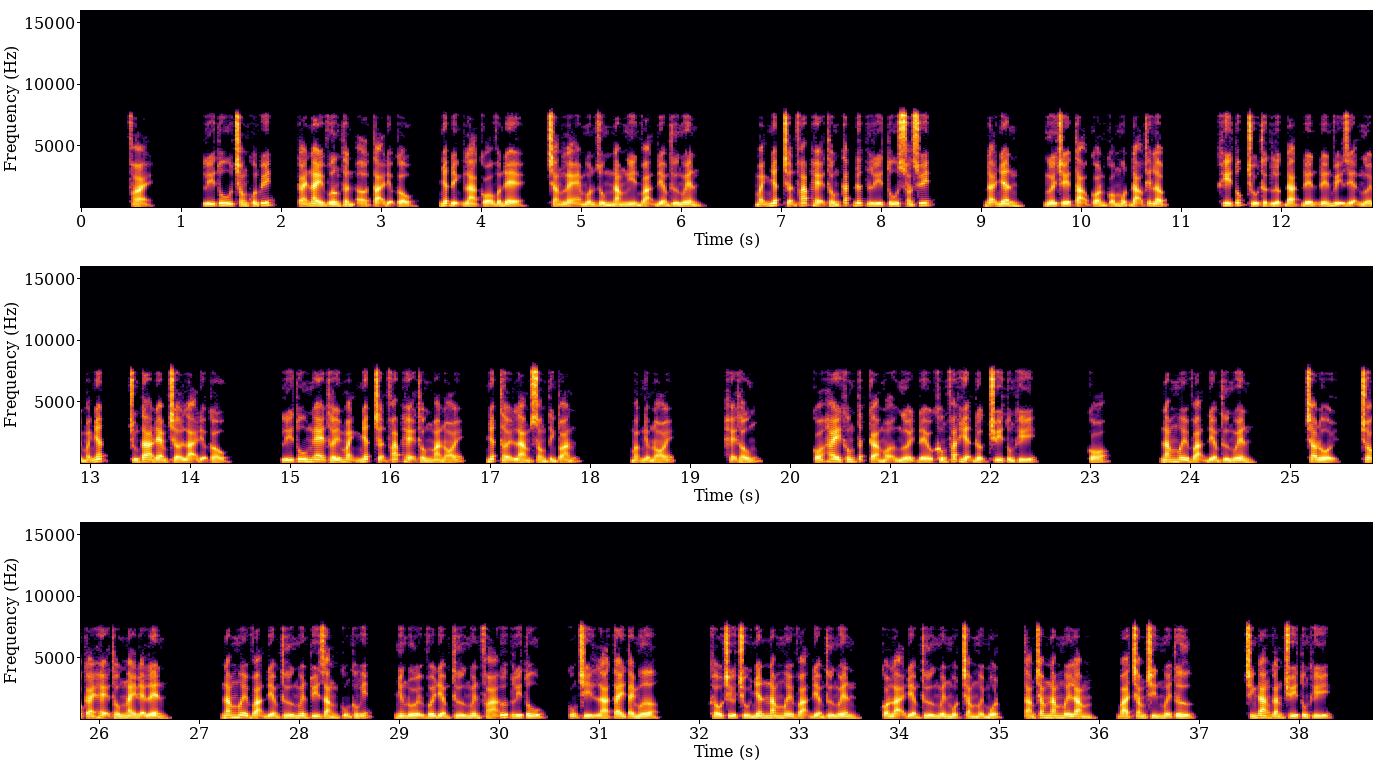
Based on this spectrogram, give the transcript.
Phải lý tu trong cuốn quýt, cái này vương thần ở tại địa cầu, nhất định là có vấn đề, chẳng lẽ muốn dùng năm nghìn vạn điểm thứ nguyên? Mạnh nhất trận pháp hệ thống cắt đứt lý tu xoắn suýt. Đại nhân, người chế tạo còn có một đạo thiết lập. Khi túc chủ thực lực đạt đến đến vị diện người mạnh nhất, chúng ta đem trở lại địa cầu. Lý tu nghe thấy mạnh nhất trận pháp hệ thống mà nói, nhất thời làm xong tính toán. Mặc niệm nói, hệ thống, có hay không tất cả mọi người đều không phát hiện được truy tung khí? Có. Năm mươi vạn điểm thứ nguyên. Trao đổi, cho cái hệ thống này đẻ lên. Năm mươi vạn điểm thứ nguyên tuy rằng cũng không ít nhưng đối với điểm thứ nguyên phá ước lý tu, cũng chỉ là tay tay mưa. Khấu trừ chủ nhân năm mươi vạn điểm thứ nguyên, còn lại điểm thứ nguyên một trăm mười một, tám trăm năm mươi lăm, ba trăm chín mươi bốn chính đang gắn truy tung khí.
